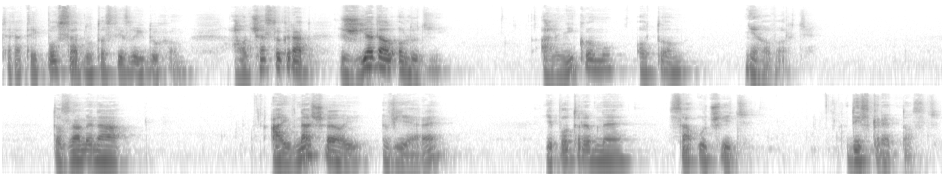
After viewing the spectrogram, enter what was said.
teda tej posadnutosti zlých duchom. A on častokrát žiadal o ľudí, ale nikomu o tom nehovorte. To znamená, aj v našej viere je potrebné sa učiť diskrétnosť.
